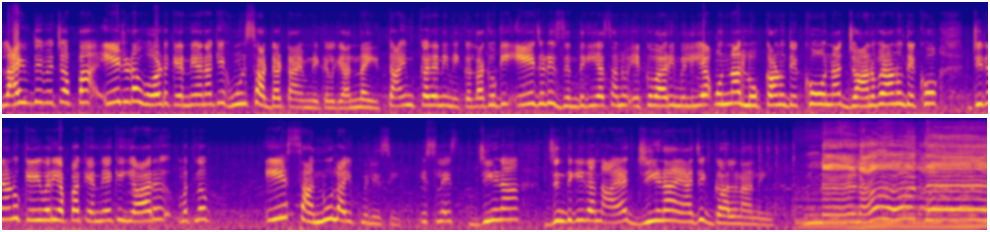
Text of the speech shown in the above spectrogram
ਲਾਈਫ ਦੇ ਵਿੱਚ ਆਪਾਂ ਇਹ ਜਿਹੜਾ ਵਰਡ ਕਹਿੰਦੇ ਆ ਨਾ ਕਿ ਹੁਣ ਸਾਡਾ ਟਾਈਮ ਨਿਕਲ ਗਿਆ। ਨਹੀਂ ਟਾਈਮ ਕਦੇ ਨਹੀਂ ਨਿਕਲਦਾ ਕਿਉਂਕਿ ਇਹ ਜਿਹੜੀ ਜ਼ਿੰਦਗੀ ਆ ਸਾਨੂੰ ਇੱਕ ਵਾਰੀ ਮਿਲੀ ਆ। ਉਹਨਾਂ ਲੋਕਾਂ ਨੂੰ ਦੇਖੋ, ਉਹਨਾਂ ਜਾਨਵਰਾਂ ਨੂੰ ਦੇਖੋ, ਜਿਨ੍ਹਾਂ ਨੂੰ ਕਈ ਵਾਰੀ ਆਪਾਂ ਕਹਿੰਦੇ ਆ ਕਿ ਯਾਰ ਮਤਲਬ ਇਹ ਸਾਨੂੰ ਲਾਈਫ ਮਿਲੀ ਸੀ। ਇਸ ਲਈ ਜੀਣਾ ਜ਼ਿੰਦਗੀ ਦਾ ਨਾਂ ਹੈ ਜੀਣਾ ਆ ਜੀ, ਗਾਲਣਾ ਨਹੀਂ। ਨੈਣਾ ਦੇ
